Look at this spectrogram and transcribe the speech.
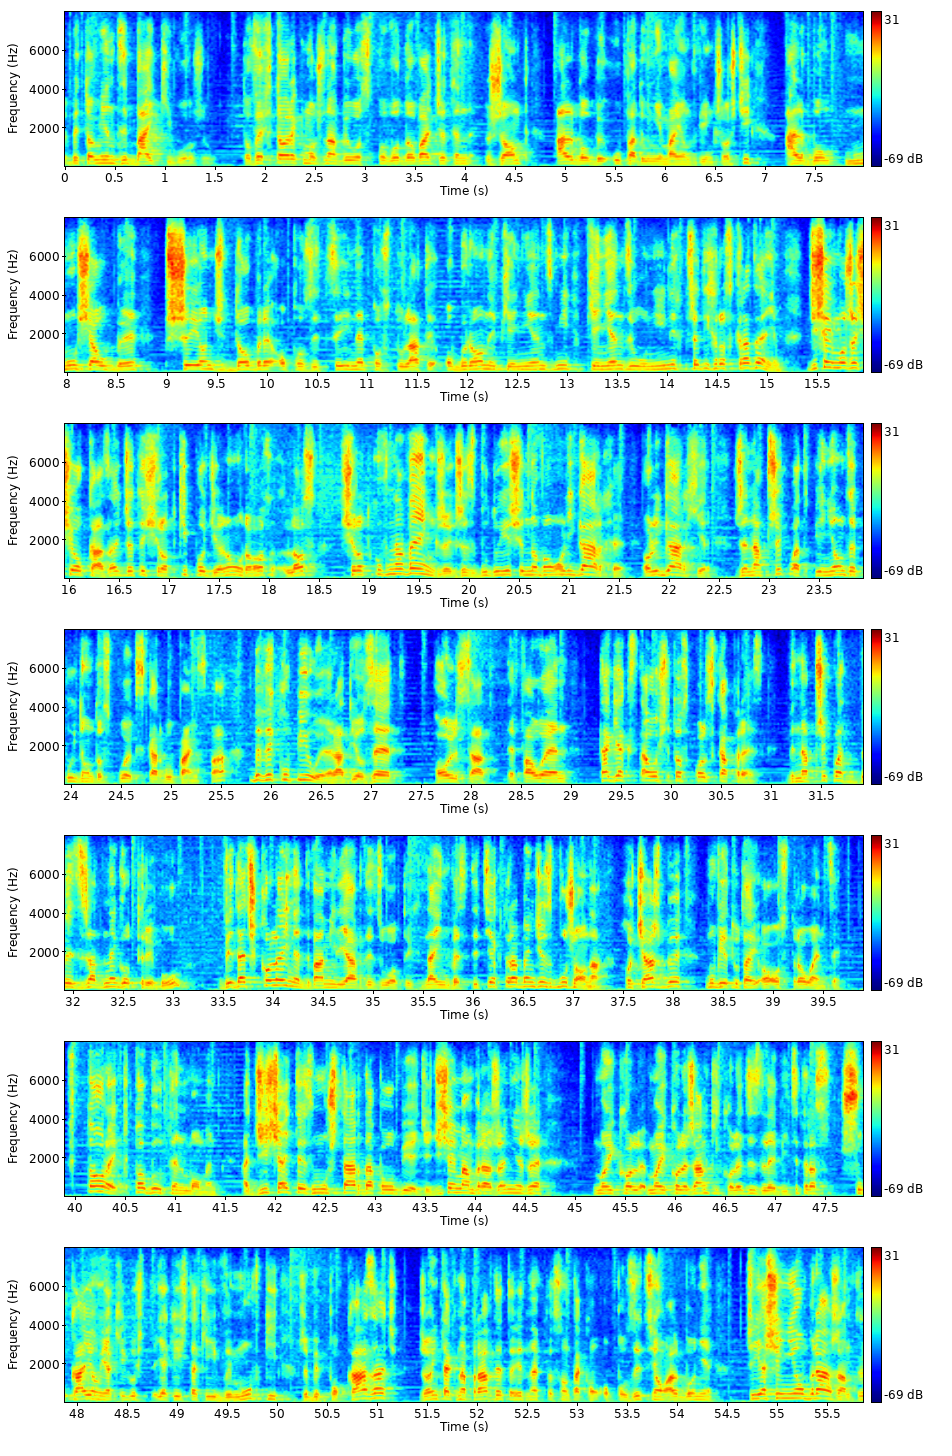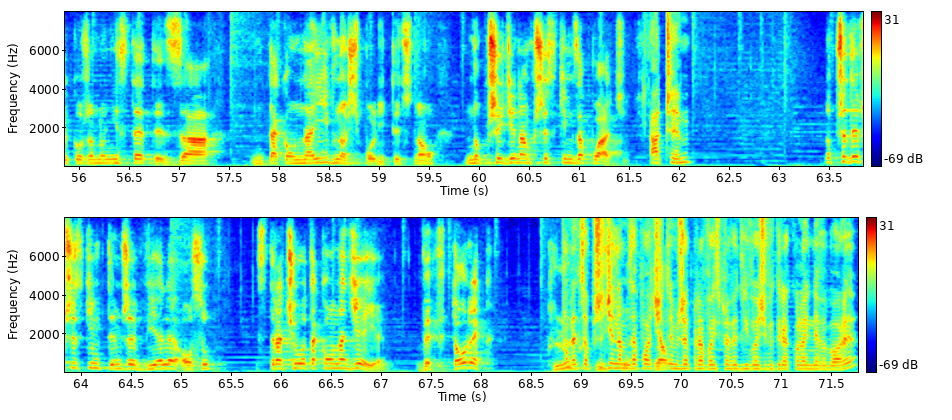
Żeby to między bajki włożył to we wtorek można było spowodować, że ten rząd albo by upadł nie mając większości, albo musiałby przyjąć dobre opozycyjne postulaty obrony pieniędzmi, pieniędzy unijnych przed ich rozkradzeniem. Dzisiaj może się okazać, że te środki podzielą roz, los środków na Węgrzech, że zbuduje się nową oligarchę, oligarchię, że na przykład pieniądze pójdą do spółek Skarbu Państwa, by wykupiły Radio Z, Polsat, TVN, tak jak stało się to z Polska Press, by na przykład bez żadnego trybu wydać kolejne 2 miliardy złotych na inwestycję, która będzie zburzona. Chociażby mówię tutaj o Ostrołęce. Wtorek to był ten moment, a dzisiaj to jest musztarda po obiedzie. Dzisiaj mam wrażenie, że moi kole, moje koleżanki, koledzy z lewicy teraz szukają jakiegoś, jakiejś takiej wymówki, żeby pokazać, że oni tak naprawdę to jednak to są taką opozycją albo nie. Czy ja się nie obrażam, tylko że no niestety za taką naiwność polityczną, no przyjdzie nam wszystkim zapłacić. A czym? No przede wszystkim tym, że wiele osób straciło taką nadzieję. We wtorek klub Ale co, przyjdzie nam zapłacić miał... tym, że Prawo i Sprawiedliwość wygra kolejne wybory?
